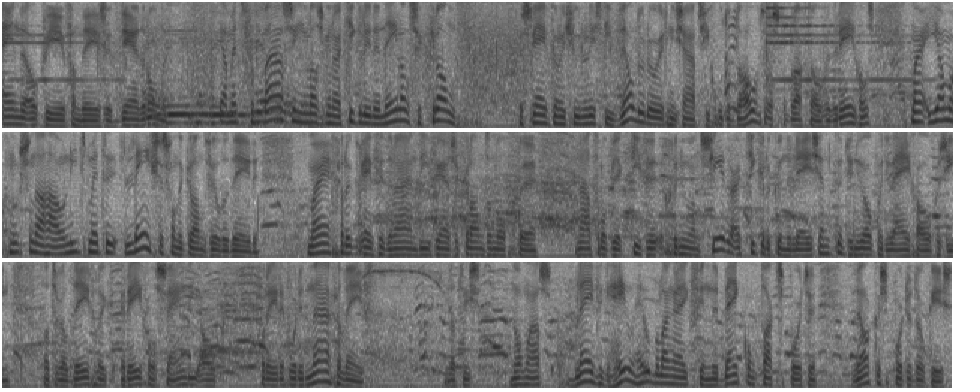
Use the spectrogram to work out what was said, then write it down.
Einde ook weer van deze derde ronde. Ja, met verbazing las ik een artikel in de Nederlandse krant. Geschreven door een journalist die wel door de organisatie goed op de hoogte was gebracht over de regels. Maar jammer genoeg ze nou niet met de lezers van de krant wilde delen. Maar gelukkig heeft u daarna in diverse kranten nog uh, een aantal objectieve, genuanceerde artikelen kunnen lezen. En kunt u nu ook met uw eigen ogen zien dat er wel degelijk regels zijn die ook volledig worden nageleefd. Dat is, nogmaals, blijf ik heel, heel belangrijk vinden bij contactsporten. Welke sport het ook is.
